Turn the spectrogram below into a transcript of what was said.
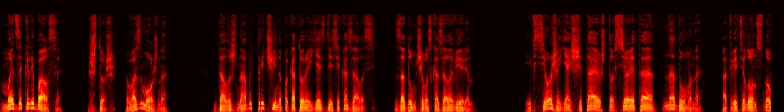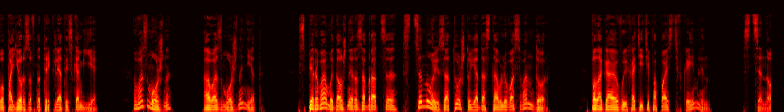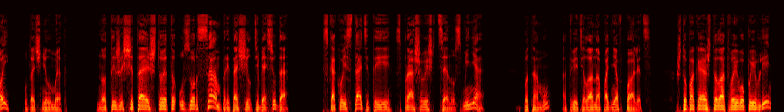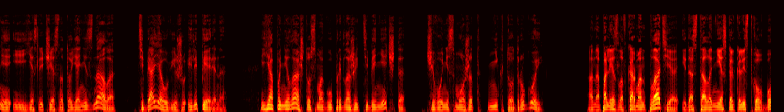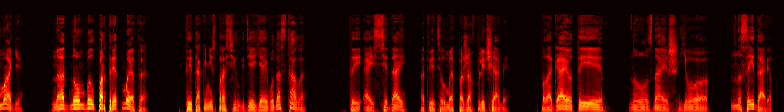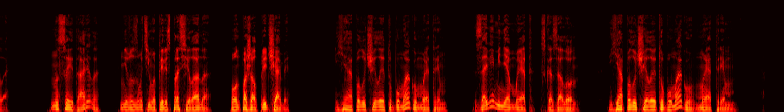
Мэт заколебался. Что ж, возможно. — Должна быть причина, по которой я здесь оказалась, — задумчиво сказала Верин. — И все же я считаю, что все это надумано. — ответил он, снова поерзав на треклятой скамье. — Возможно. А возможно, нет. Сперва мы должны разобраться с ценой за то, что я доставлю вас в Андор. Полагаю, вы хотите попасть в Кеймлин? — С ценой? — уточнил Мэт. Но ты же считаешь, что это узор сам притащил тебя сюда. С какой стати ты спрашиваешь цену с меня? — Потому, — ответила она, подняв палец, что пока я ждала твоего появления, и, если честно, то я не знала, тебя я увижу или Перина, я поняла, что смогу предложить тебе нечто, чего не сможет никто другой. Она полезла в карман платья и достала несколько листков бумаги. На одном был портрет Мэтта. Ты так и не спросил, где я его достала. — Ты Айседай, — ответил Мэт, пожав плечами. — Полагаю, ты ну, знаешь, его насоидарила. — Насоидарила? — невозмутимо переспросила она. Он пожал плечами. — Я получила эту бумагу, мэтрем. — Зови меня Мэт, сказал он. — Я получила эту бумагу, мэтрем.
